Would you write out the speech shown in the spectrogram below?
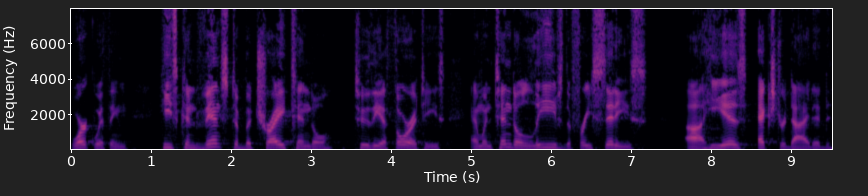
work with him, he's convinced to betray Tyndale to the authorities. And when Tyndale leaves the free cities, uh, he is extradited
